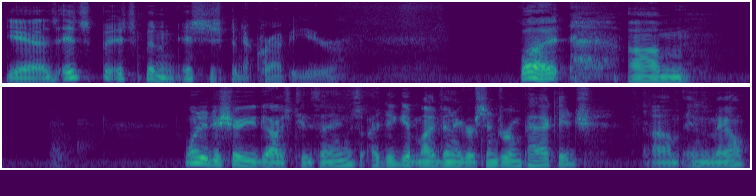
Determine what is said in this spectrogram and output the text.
yeah, it's, it's it's been it's just been a crappy year. But um, wanted to show you guys two things. I did get my Vinegar Syndrome package um, in the mail.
